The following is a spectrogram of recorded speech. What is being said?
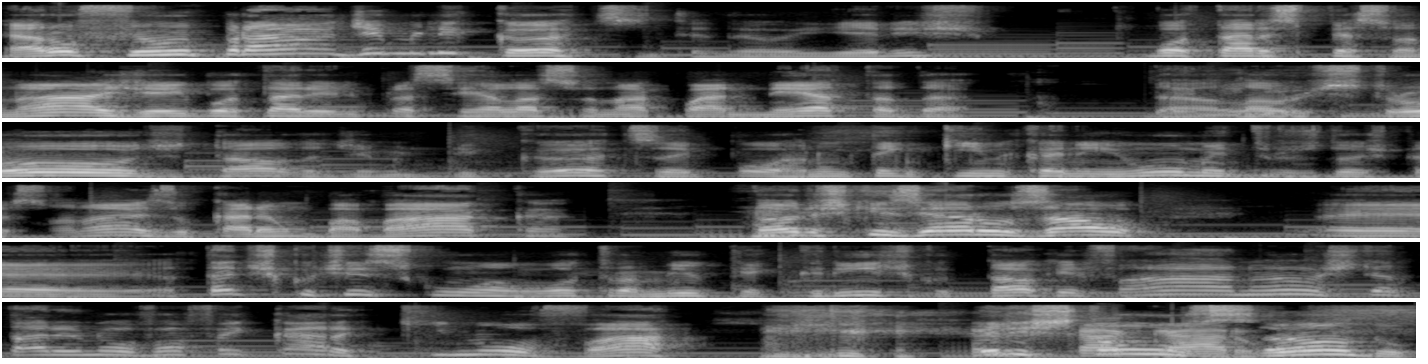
Era o filme pra Jamie Lee Curtis, entendeu? E eles botaram esse personagem, aí botaram ele pra se relacionar com a neta da, da Laura. Strode e tal, da Jamie Lee Curtis. Aí, porra, não tem química nenhuma entre os dois personagens, o cara é um babaca. Então, eles quiseram usar o. é, até discutir isso com um outro amigo que é crítico e tal, que ele fala: ah, não, eles tentaram inovar. Eu falei, cara, que inovar? Eles estão usando,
